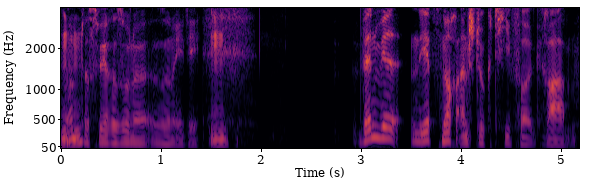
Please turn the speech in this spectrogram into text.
Ne? Mhm. Ne? Das wäre so eine so eine Idee. Mhm. Wenn wir jetzt noch ein Stück tiefer graben,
